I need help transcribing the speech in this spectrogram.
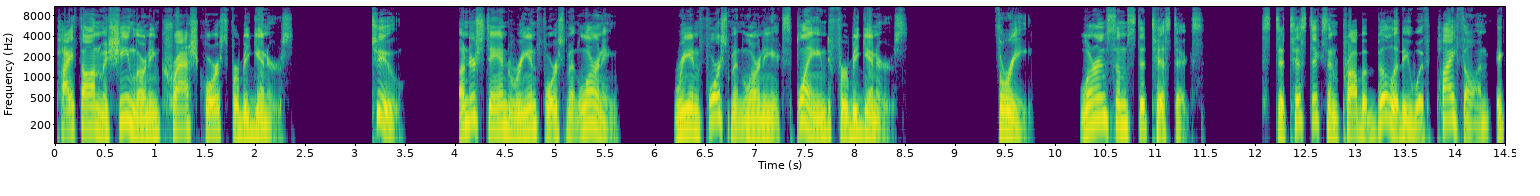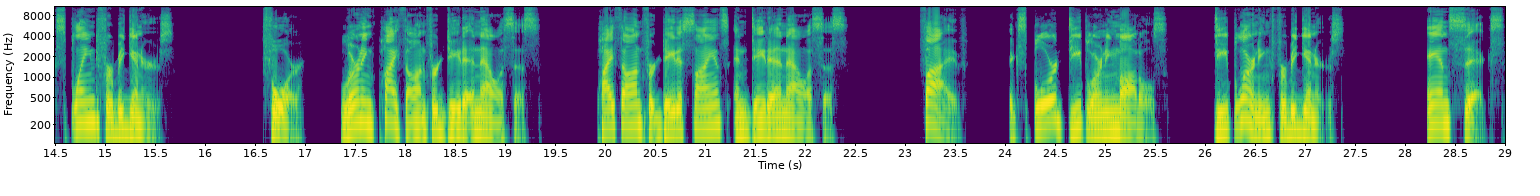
Python Machine Learning Crash Course for Beginners. 2. Understand reinforcement learning. Reinforcement learning explained for beginners. 3. Learn some statistics. Statistics and probability with Python explained for beginners. 4. Learning Python for data analysis. Python for data science and data analysis. 5. Explore deep learning models. Deep learning for beginners. And 6.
